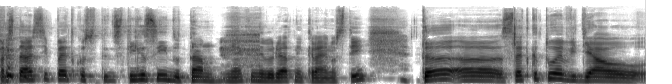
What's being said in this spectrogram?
представя си, Петко, стига се и до там. Някакви невероятни крайности. Та, след като е видял,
